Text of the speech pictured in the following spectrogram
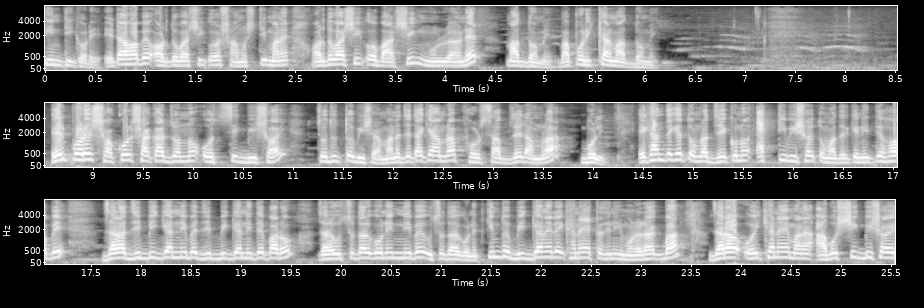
তিনটি করে। এটা হবে অর্ধবার্ষিক ও সামষ্টিক মানে অর্ধবার্ষিক ও বার্ষিক মূল্যায়নের মাধ্যমে বা পরীক্ষার মাধ্যমে। এরপরে সকল শাখার জন্য ঐচ্ছিক বিষয় চতুর্থ বিষয় মানে যেটাকে আমরা ফোর সাবজেক্ট আমরা বলি। এখান থেকে তোমরা যে কোনো একটি বিষয় তোমাদেরকে নিতে হবে। যারা জীববিজ্ঞান নেবে, জীববিজ্ঞান নিতে পারো। যারা উচ্চতর গণিত নেবে, উচ্চতর গণিত। কিন্তু বিজ্ঞানের এখানে একটা জিনিস মনে রাখবা, যারা ওইখানে মানে আবশ্যিক বিষয়ে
